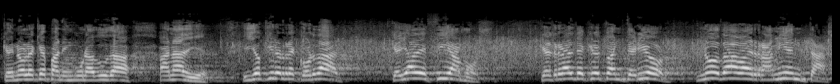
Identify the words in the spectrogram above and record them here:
Que no le quepa ninguna duda a nadie. Y yo quiero recordar que ya decíamos que el Real Decreto anterior no daba herramientas,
